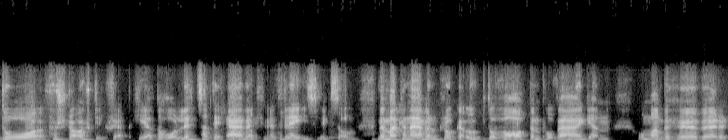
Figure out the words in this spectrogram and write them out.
då förstörs ditt skepp helt och hållet. Så att det är verkligen ett race. Liksom. Men man kan även plocka upp då vapen på vägen om man behöver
